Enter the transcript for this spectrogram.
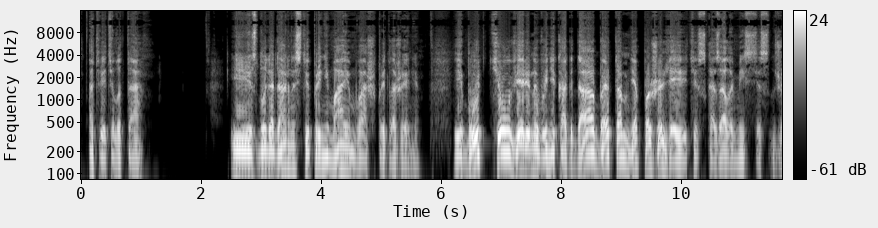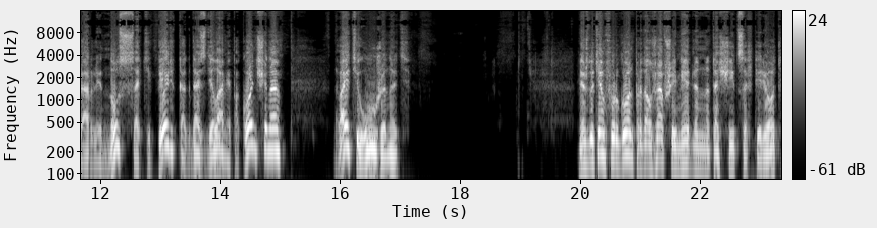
— ответила та, — и с благодарностью принимаем ваше предложение. — И будьте уверены, вы никогда об этом не пожалеете, — сказала миссис Джарли. — Ну-с, а теперь, когда с делами покончено, давайте ужинать. Между тем фургон, продолжавший медленно тащиться вперед,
